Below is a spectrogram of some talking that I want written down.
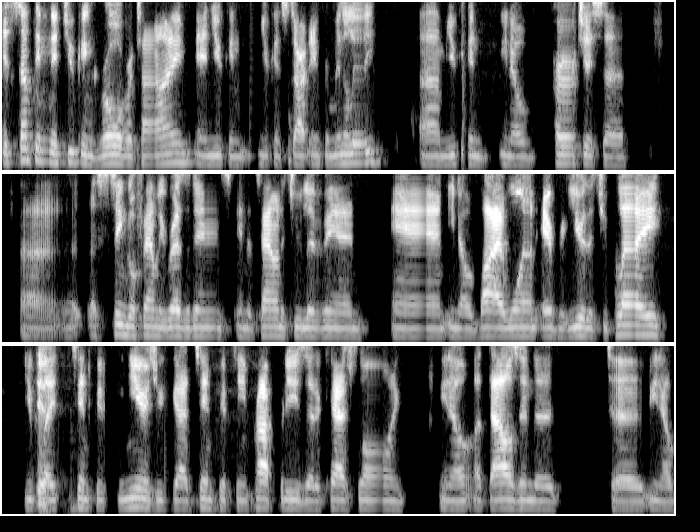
it's something that you can grow over time, and you can you can start incrementally. Um, you can you know purchase a a single family residence in the town that you live in and you know buy one every year that you play you play yeah. 10 15 years you got 10 15 properties that are cash flowing you know a thousand to to you know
